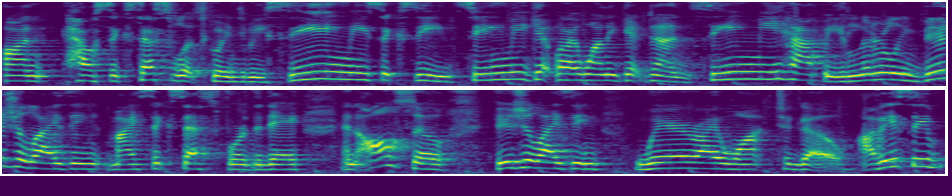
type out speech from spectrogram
on how successful it's going to be, seeing me succeed, seeing me get what I want to get done, seeing me happy, literally visualizing my success for the day, and also visualizing where I want to go. Obviously,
